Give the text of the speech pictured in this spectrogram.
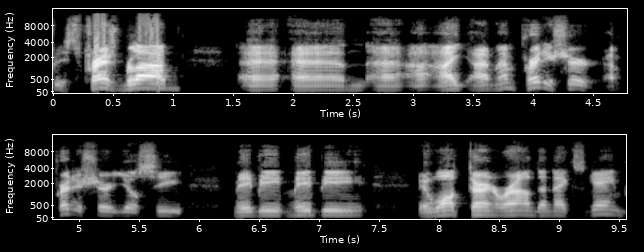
it's fresh blood uh, and uh, I, I'm pretty sure. I'm pretty sure you'll see. Maybe, maybe it won't turn around the next game.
